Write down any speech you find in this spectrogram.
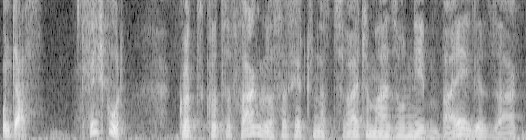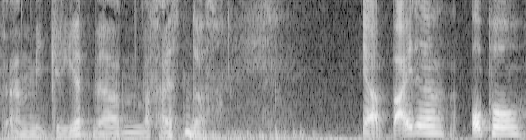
und das. Finde ich gut. Kurz, kurze Frage, du hast das jetzt schon das zweite Mal so nebenbei gesagt. Ähm, migriert werden, was heißt denn das? Ja, beide, Oppo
